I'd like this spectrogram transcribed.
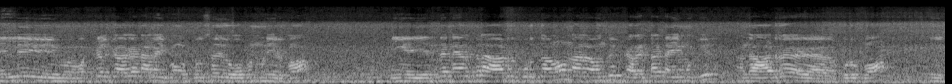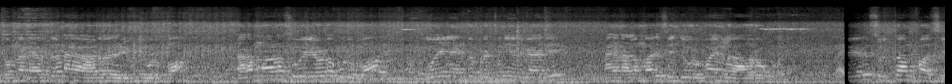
நெல்லை மக்களுக்காக நாங்கள் இப்போ புதுசாக இது ஓப்பன் பண்ணியிருக்கோம். நீங்கள் எந்த நேரத்தில் ஆர்டர் கொடுத்தாலும் நாங்கள் வந்து கரெக்டாக டைமுக்கு அந்த ஆர்டரை கொடுப்போம். நீங்கள் சொன்ன நேரத்தில் நாங்கள் ஆர்டரை ரெடி பண்ணி கொடுப்போம். தரமான சுவையோடு கொடுப்போம். சுவையில் எந்த பிரச்சனையும் இருக்காது. நாங்கள் நல்ல மாதிரி செஞ்சு கொடுப்போம் எங்களுக்கு ஆதரவு கொடுங்க. பேர் சுல்தான் பாசி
